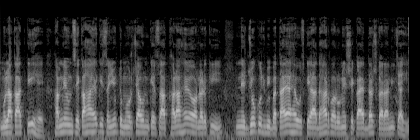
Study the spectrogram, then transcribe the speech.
मुलाकात की है। हमने उनसे कहा है कि संयुक्त मोर्चा उनके साथ खड़ा है और लड़की ने जो कुछ भी बताया है उसके आधार पर उन्हें शिकायत दर्ज करानी चाहिए।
